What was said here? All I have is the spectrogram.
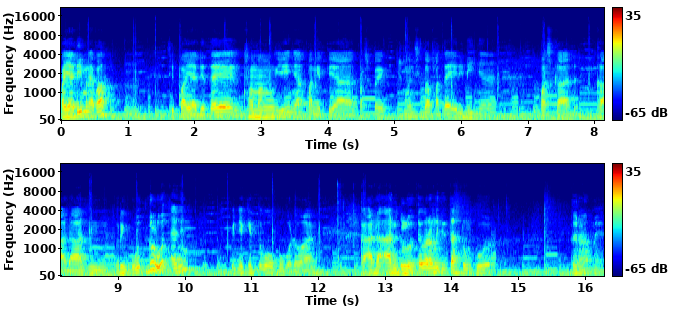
Pak Yadi mana apa si Pak Yadi teh memang iya panitia prospek. Cuman si bapak teh didinya pas keada keadaan ribut gelut aja punya gitu bobodohan keadaan gelut teh orang dititah tungkul. Terame.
